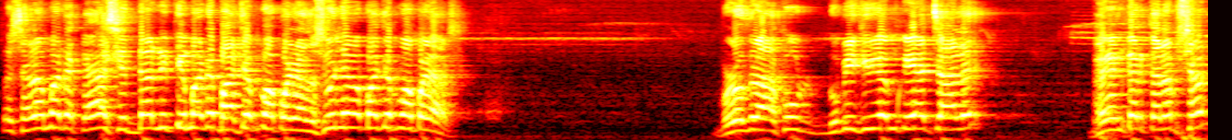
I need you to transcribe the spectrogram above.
તો શા માટે કયા સિદ્ધાંત નીતિ માટે ભાજપમાં પડ્યા છે? શું લેવા ભાજપમાં પડ્યા છે? વડોદરા આખું ડૂબી ગયું એમ કયા ચાલે? ભયંકર કરપ્શન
